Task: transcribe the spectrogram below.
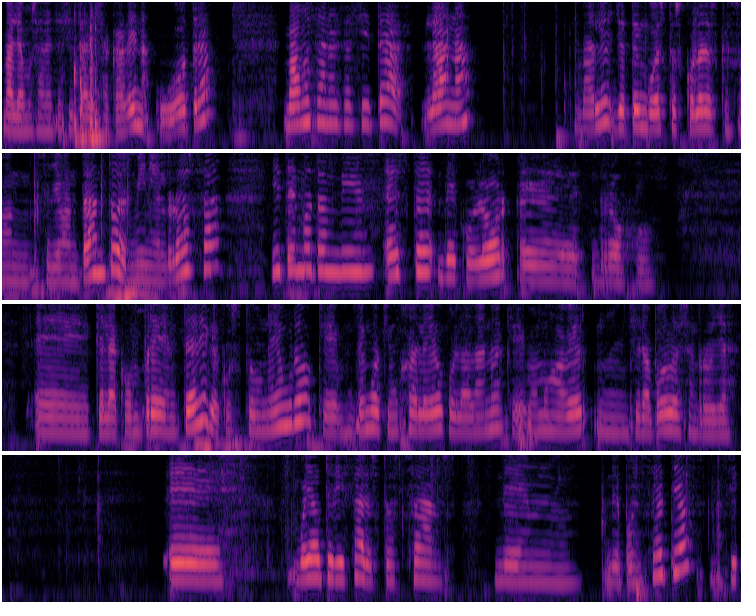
Vale, vamos a necesitar esa cadena u otra. Vamos a necesitar lana, ¿vale? Yo tengo estos colores que son se llevan tanto, el mini, el rosa, y tengo también este de color eh, rojo. Eh, que la compré en Teddy, que costó un euro, que tengo aquí un jaleo con la lana que vamos a ver mm, si la puedo desenrollar. Eh, voy a utilizar estos chans de, mm, de poinsettias, así,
